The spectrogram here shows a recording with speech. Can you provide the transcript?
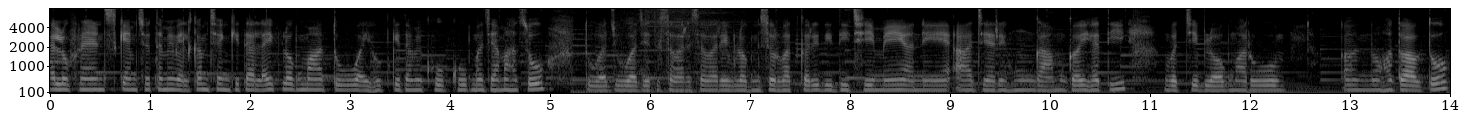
હેલો ફ્રેન્ડ્સ, કેમ છો તમે? વેલકમ છે અંકિતા લાઈફ વ્લોગમાં. તો આઈ હોપ કે તમે ખૂબ ખૂબ મજામાં હશો. તો આજુ આજે તો સવારે સવારે વ્લોગની શરૂઆત કરી દીધી છે મેં અને આ જ્યારે હું ગામ ગઈ હતી, વચ્ચે બ્લોગ મારો નહોતો આવતો.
